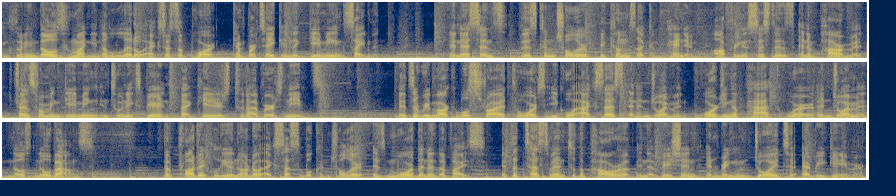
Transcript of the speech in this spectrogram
including those who might need a little extra support, can partake in the gaming excitement. In essence, this controller becomes a companion, offering assistance and empowerment, transforming gaming into an experience that caters to diverse needs. It's a remarkable stride towards equal access and enjoyment, forging a path where enjoyment knows no bounds. The Project Leonardo Accessible Controller is more than a device. It's a testament to the power of innovation in bringing joy to every gamer,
